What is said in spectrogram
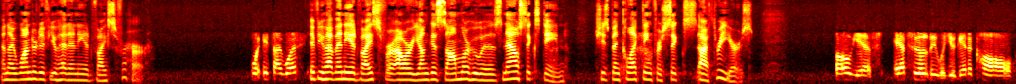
And I wondered if you had any advice for her. What if I what? If you have any advice for our youngest Zamler, who is now 16. She's been collecting for six, uh, three years. Oh yes, absolutely. When you get a call,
